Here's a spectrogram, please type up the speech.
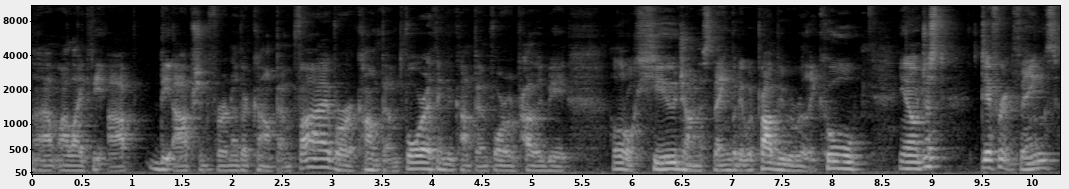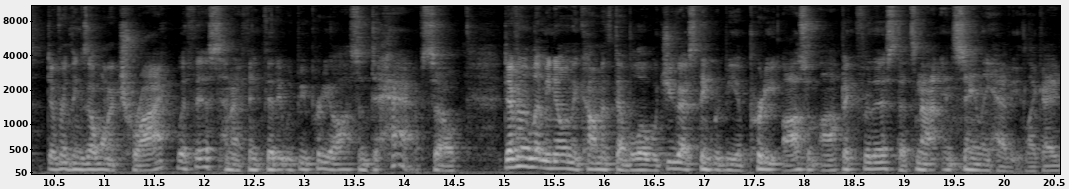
Um, I like the op the option for another Comp M5 or a Comp M4. I think a Comp M4 would probably be a little huge on this thing, but it would probably be really cool. You know, just different things, different things I want to try with this, and I think that it would be pretty awesome to have. So definitely let me know in the comments down below what you guys think would be a pretty awesome optic for this that's not insanely heavy. Like I,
